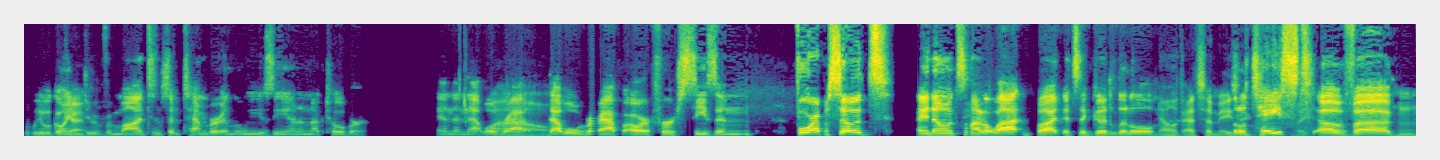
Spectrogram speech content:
We will going okay. to Vermont in September and Louisiana in October, and then that will wow. wrap that will wrap our first season. Four episodes. I know it's not a lot, but it's a good little no. That's amazing. Little taste like, of uh, mm-hmm.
